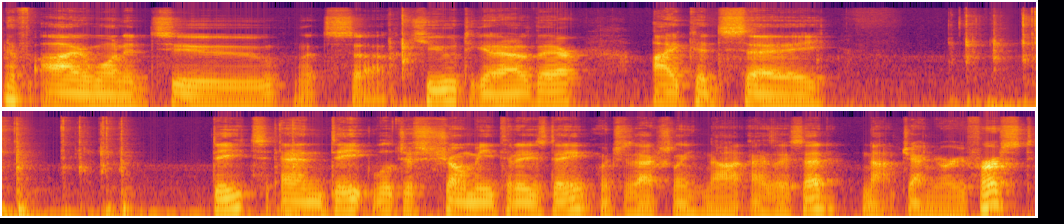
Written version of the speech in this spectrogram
if I wanted to, let's uh, Q to get out of there, I could say date, and date will just show me today's date, which is actually not, as I said, not January 1st.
